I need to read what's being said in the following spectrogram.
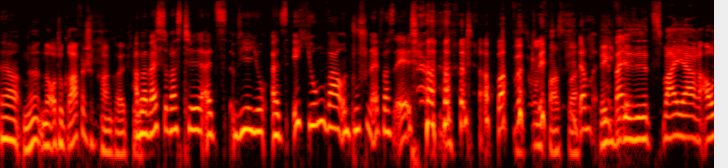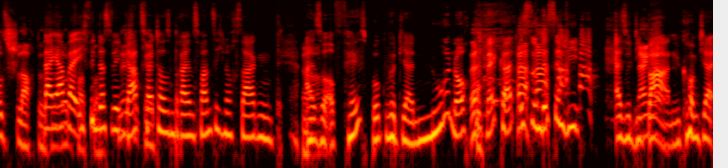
Ja. Ne? Eine orthografische Krankheit. Vielleicht. Aber weißt du was, Till, als wir jung, als ich jung war und du schon etwas älter, da war das ist wirklich. unfassbar. Da, Wenn ich weil, diese zwei Jahre ausschlachte. naja, weil ich finde, dass wir im Nee, Jahr okay. 2023 noch sagen, Ja. also auf Facebook wird ja nur noch gemeckert. ist so ein bisschen wie, also die Nein, Bahn kommt ja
